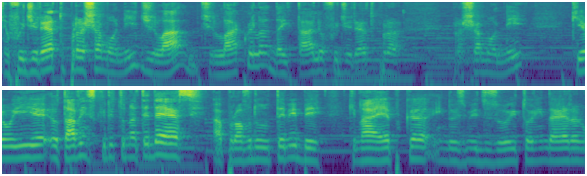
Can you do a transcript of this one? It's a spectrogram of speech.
eu fui direto para Chamonix, de lá, de L'Aquila, da Itália, eu fui direto para Chamonix, que eu ia, eu estava inscrito na TDS, a prova do TMB, que na época, em 2018, ainda era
